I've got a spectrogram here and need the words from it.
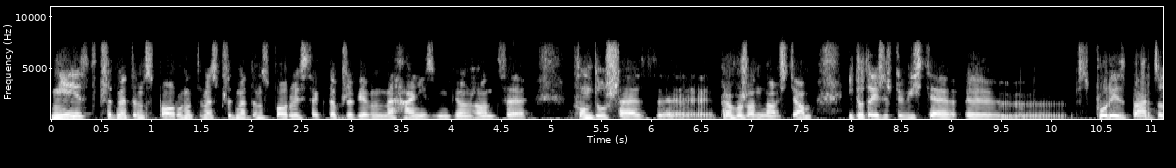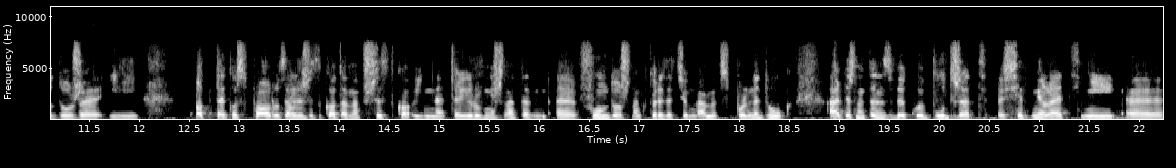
nie jest przedmiotem sporu, natomiast przedmiotem sporu jest, jak dobrze wiemy, mechanizm wiążący fundusze z y, praworządnością. I tutaj rzeczywiście y, spór jest bardzo duży i od tego sporu zależy zgoda na wszystko inne, czyli również na ten e, fundusz, na który zaciągamy wspólny dług, ale też na ten zwykły budżet siedmioletni. E,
